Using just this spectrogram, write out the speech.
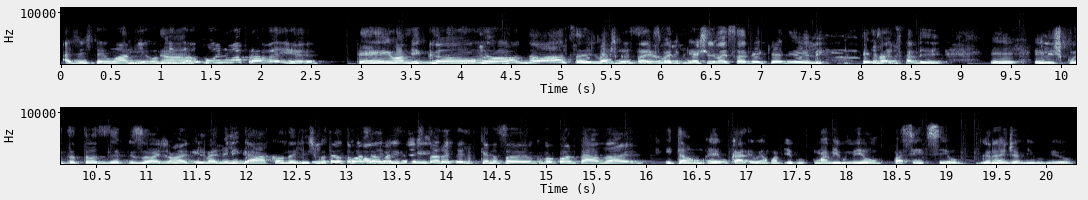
A gente tem um amigo Não. que deu ruim numa prova aí. Tem um amigão, meu, nossa, ele vai escutar esse podcast, ele vai saber que é dele. Ele vai saber. Ele, escuta todos os episódios, ele vai me ligar quando ele escutar. Então conta você de... a história dele, porque não sou eu que vou contar, vai. Então, é, o cara é um amigo, um amigo meu, paciente seu, grande amigo meu,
